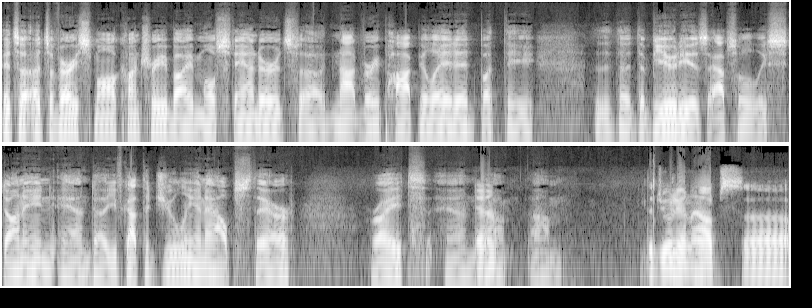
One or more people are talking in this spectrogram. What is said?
it's a it's a very small country by most standards, not very populated, but the the the beauty is absolutely stunning, and you've got the Julian Alps there, right? And yeah. Um, the Julian Alps, uh,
